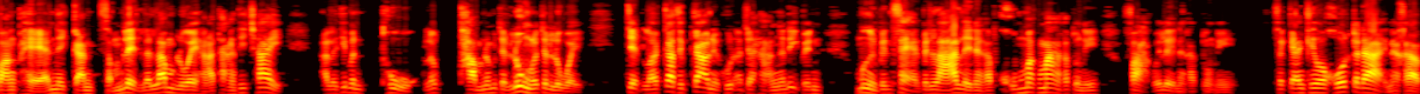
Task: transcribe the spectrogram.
วางแผนในการสำเร็จและร่ำรวยหาทางที่ใช่ อะไรที่มันถูกแล้วทำแล้วมันจะรุ่งแล้วจะรวย 799เนี่ยคุณอาจจะหาเงินได้อีกเป็นหมื่นเป็นแสนเป็นล้านเลยนะครับ คุ้มมากๆครับตรงนี้ฝากไว้เลยนะครับ ตรงนี้สแกนเคอร์โค้ดก็ได้นะครับ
